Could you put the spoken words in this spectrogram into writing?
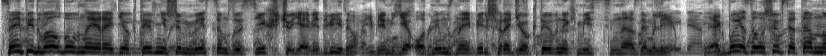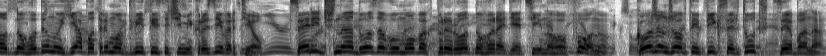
Цей підвал був найрадіоактивнішим місцем з усіх, що я відвідав, і він є одним з найбільш радіоактивних місць на землі. Якби я залишився там на одну годину, я б отримав 2000 мікрозівертів. Це річна доза в умовах природного радіаційного фону. Кожен жовтий піксель тут це банан.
